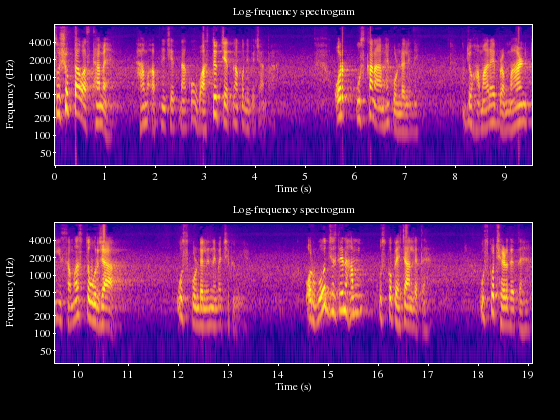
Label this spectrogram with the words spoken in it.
सुषुप्तावस्था में है। हम अपनी चेतना को, वास्तविक चेतना को नहीं पहचान पा रहे। और उसका नाम है कुंडलिनी। जो हमारे ब्रह्मांड की समस्त ऊर्जा उस कुंडलिनी में छिपी हुई है। और वो जिस दिन हम उसको पहचान लेते हैं, उसको छेड़ देते हैं,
